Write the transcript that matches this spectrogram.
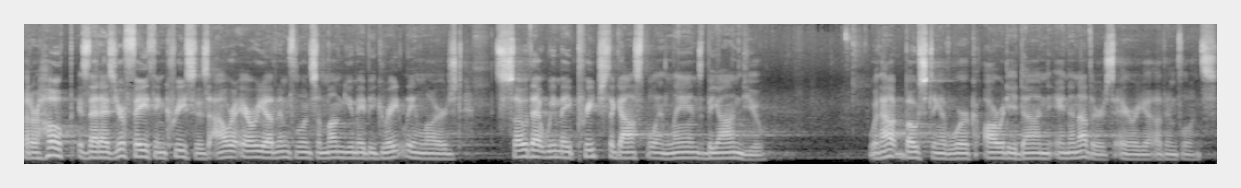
But our hope is that as your faith increases, our area of influence among you may be greatly enlarged, so that we may preach the gospel in lands beyond you, without boasting of work already done in another's area of influence.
